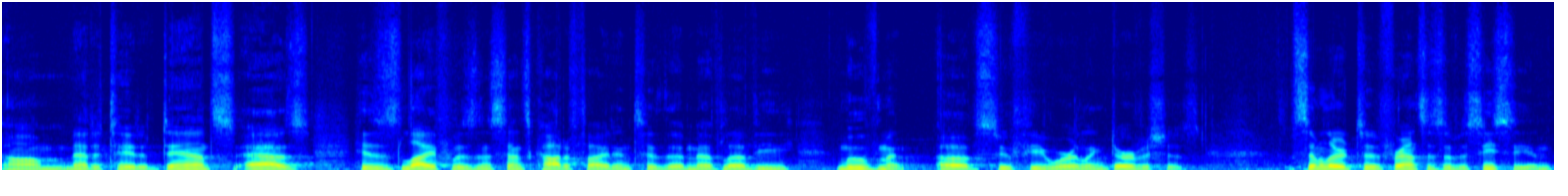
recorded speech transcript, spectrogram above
um, meditative dance as his life was, in a sense, codified into the Mevlevi movement of Sufi whirling dervishes similar to Francis of Assisi and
